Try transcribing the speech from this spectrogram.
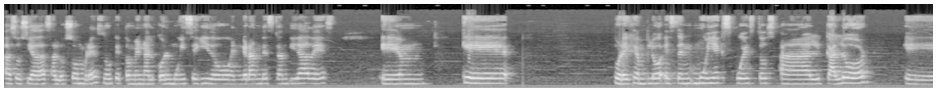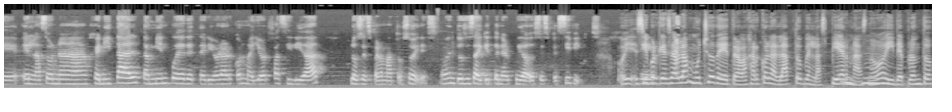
asociadas a los hombres, ¿no? que tomen alcohol muy seguido o en grandes cantidades, em, que, por ejemplo, estén muy expuestos al calor eh, en la zona genital, también puede deteriorar con mayor facilidad los espermatozoides, ¿no? Entonces hay que tener cuidados específicos. Oye, sí, eh, porque se habla mucho de trabajar con la laptop en las piernas, ¿no? Y de pronto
